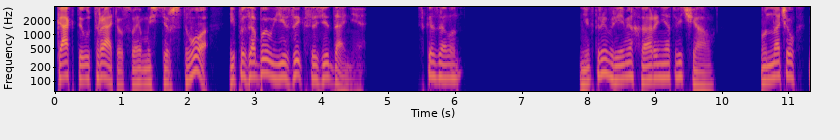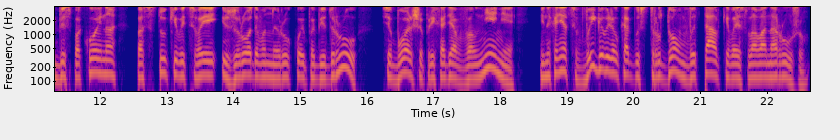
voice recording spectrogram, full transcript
как ты утратил свое мастерство и позабыл язык созидания?» — сказал он. Некоторое время Хара не отвечал. Он начал беспокойно постукивать своей изуродованной рукой по бедру, все больше приходя в волнение — и, наконец, выговорил, как бы с трудом выталкивая слова наружу.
